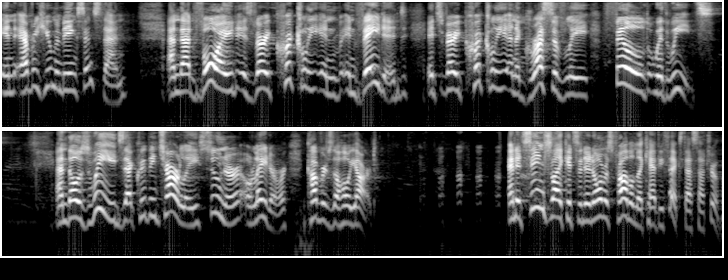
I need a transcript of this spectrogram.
in every human being since then. And that void is very quickly in, invaded, it's very quickly and aggressively filled with weeds. And those weeds, that creeping Charlie, sooner or later, covers the whole yard. And it seems like it's an enormous problem that can't be fixed. That's not true.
